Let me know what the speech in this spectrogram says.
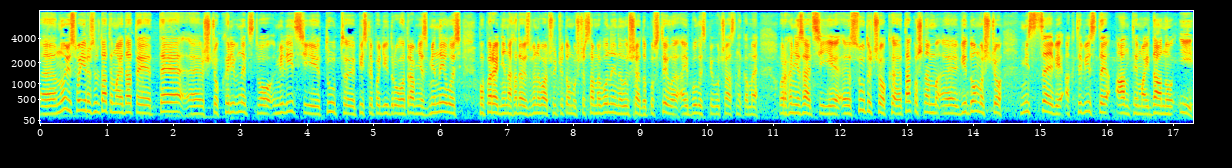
Ну і свої результати має дати те, е, що керівництво міліції тут е, після подій 2 травня змінилось. Попередні нагадаю, звинувачують у тому, що саме вони не лише допустили, а й були співучасниками організації е, сутичок. Е, Також нам е, відомо, що місцеві активісти антимайдану і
